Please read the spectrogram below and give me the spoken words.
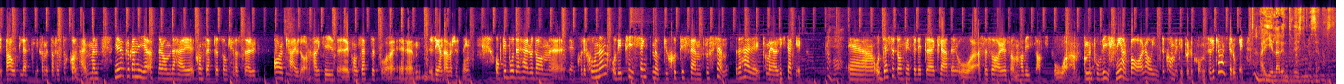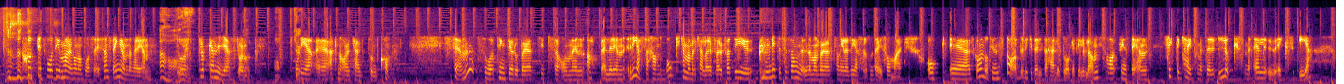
ett outlet liksom utanför Stockholm här. Men nu klockan nio öppnar de det här konceptet som kallas för Archive då, arkivkonceptet på eh, ren översättning. Och det är både herr och damkollektionen och det är prissänkt med upp till 75 procent. Så det här kan man göra riktiga klipp. Eh, och dessutom finns det lite kläder och accessoarer som har visats på, ja, men på visningar bara och inte kommit i produktion. Så det kan vara lite roligt. Jag gillade inte visningen senast. 72 timmar har man på sig, sen stänger de den här igen. Aha. Så klockan nio slår de upp. Och det är eh, acnaarchive.com. Sen så tänkte jag då börja tipsa om en app eller en resehandbok kan man väl kalla det för. För att det är ju lite säsong nu när man börjar planera resor och sånt där i sommar. Och eh, ska man då till en stad, vilket är lite härligt att åka till ibland, så finns det en cityguide som heter Lux med L-U-X-E.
